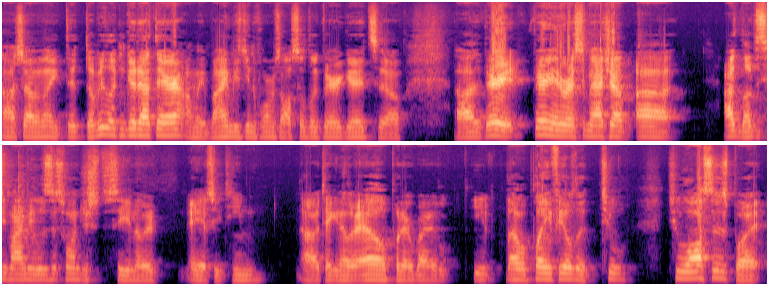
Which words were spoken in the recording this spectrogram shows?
Uh, so like they'll be looking good out there. I mean, Miami's uniforms also look very good. So, uh, very very interesting matchup. Uh, I'd love to see Miami lose this one, just to see another AFC team uh, take another L, put everybody level playing field at two two losses. But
